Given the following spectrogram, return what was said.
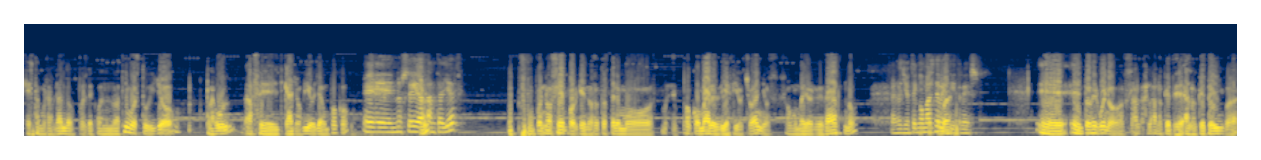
estamos hablando pues de cuando nacimos tú y yo, Raúl, hace que ha llovido ya un poco. Eh, no sé, ¿Eh? anteayer. Pues no sé, porque nosotros tenemos poco más de 18 años, somos mayores de edad, ¿no? Claro, yo tengo más de 23. entonces, bueno, a, lo que te, a lo que te iba,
